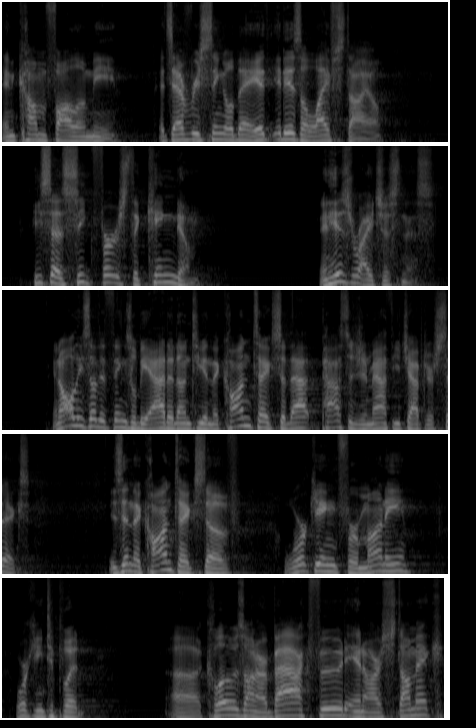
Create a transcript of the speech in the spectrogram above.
and come follow me. It's every single day, it, it is a lifestyle. He says, seek first the kingdom and his righteousness. And all these other things will be added unto you. In the context of that passage in Matthew chapter 6 is in the context of working for money, working to put uh, clothes on our back, food in our stomach.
